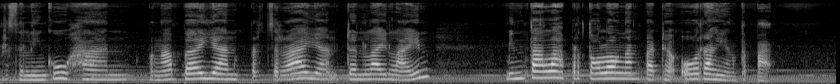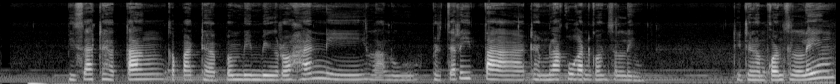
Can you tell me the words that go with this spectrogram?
perselingkuhan, pengabaian, perceraian, dan lain-lain, mintalah pertolongan pada orang yang tepat bisa datang kepada pembimbing rohani, lalu bercerita dan melakukan konseling. Di dalam konseling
